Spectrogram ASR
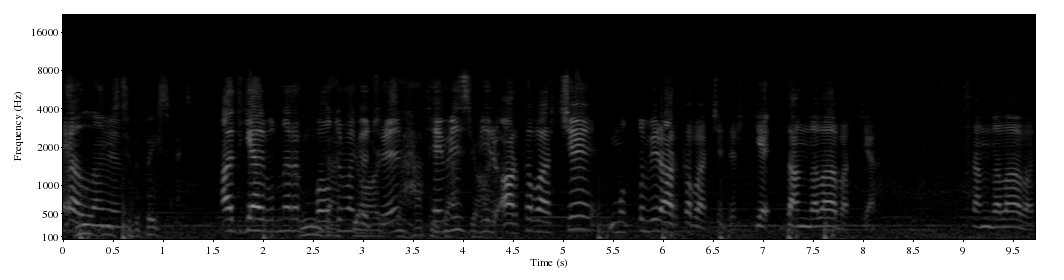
Ey Allah'ım ya. Hadi gel bunları Bodrum'a götürelim. Temiz bir arka bahçe, mutlu bir arka bahçedir. Ge- dangalığa bak ya. Dangalığa bak.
